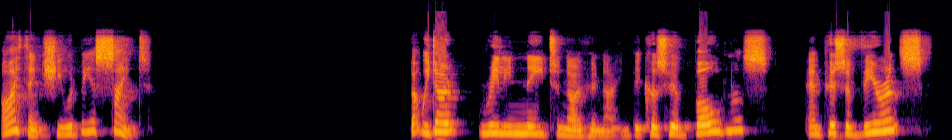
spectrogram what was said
I think she would be a saint. But we don't really need to know her name because her boldness and perseverance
